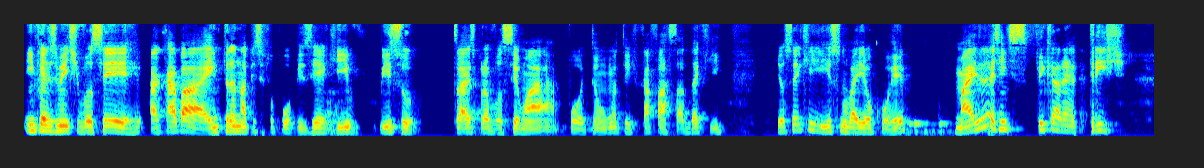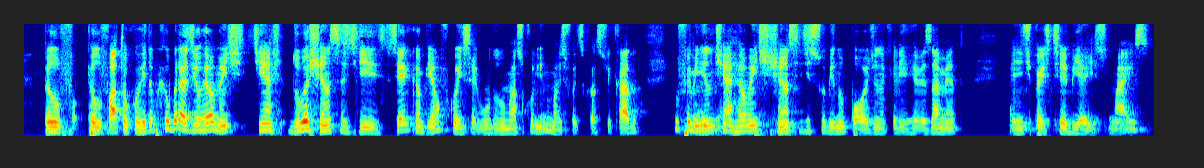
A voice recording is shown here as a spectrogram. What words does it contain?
Infelizmente, você acaba entrando na pista e pô, aqui, isso traz para você uma, pô, então eu tenho que ficar afastado daqui. Eu sei que isso não vai ocorrer, mas a gente fica né, triste pelo, pelo fato ocorrido, porque o Brasil realmente tinha duas chances de ser campeão, ficou em segundo no masculino, mas foi desclassificado. O feminino tinha realmente chance de subir no pódio naquele revezamento. A gente percebia isso, mas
